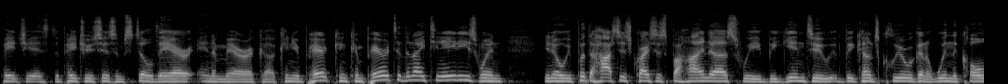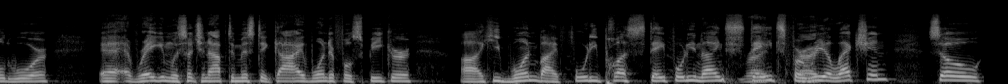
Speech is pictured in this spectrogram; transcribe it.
patriots. The patriotism still there in America. Can you pair, can compare it to the 1980s when you know we put the hostage crisis behind us? We begin to it becomes clear we're going to win the Cold War. Uh, Reagan was such an optimistic guy, wonderful speaker. Uh, he won by 40 plus state, 49 states for right. reelection. So,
